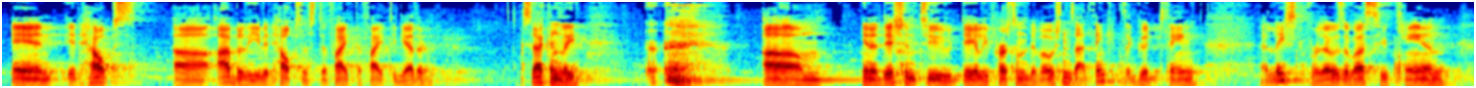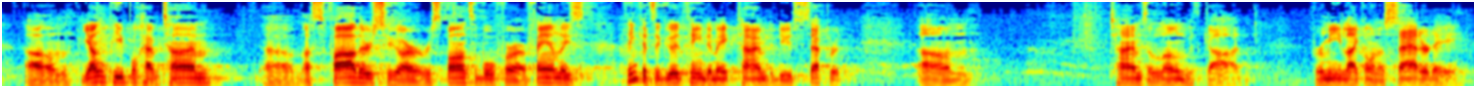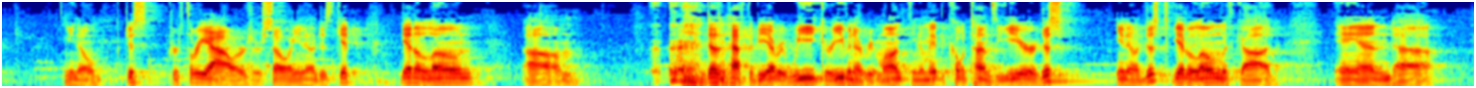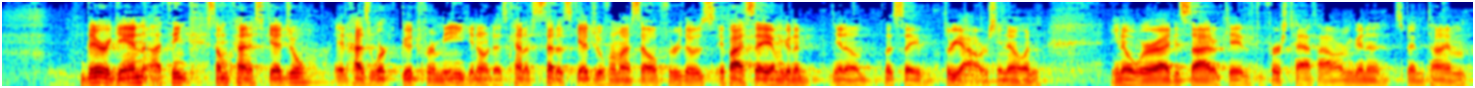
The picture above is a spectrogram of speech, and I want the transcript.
and it helps. Uh, I believe it helps us to fight the fight together. Secondly, um, in addition to daily personal devotions, I think it's a good thing, at least for those of us who can um, young people have time. Uh, us fathers who are responsible for our families, I think it's a good thing to make time to do separate um, times alone with God. for me, like on a Saturday, you know, just for three hours or so, you know, just get get alone. Um, it doesn't have to be every week or even every month. You know, maybe a couple times a year, or just you know, just to get alone with God. And uh, there again, I think some kind of schedule. It has worked good for me, you know, to kind of set a schedule for myself through those. If I say I'm going to, you know, let's say three hours, you know, and you know, where I decide, okay, the first half hour I'm going to spend time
